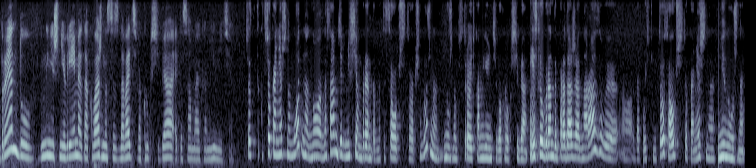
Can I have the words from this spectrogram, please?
бренду в нынешнее время так важно создавать вокруг себя это самое комьюнити? Все, конечно, модно, но на самом деле не всем брендам это сообщество вообще нужно. Нужно построить комьюнити вокруг себя. Если у бренда продажи одноразовые, а, допустим, то сообщество, конечно, не нужно.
